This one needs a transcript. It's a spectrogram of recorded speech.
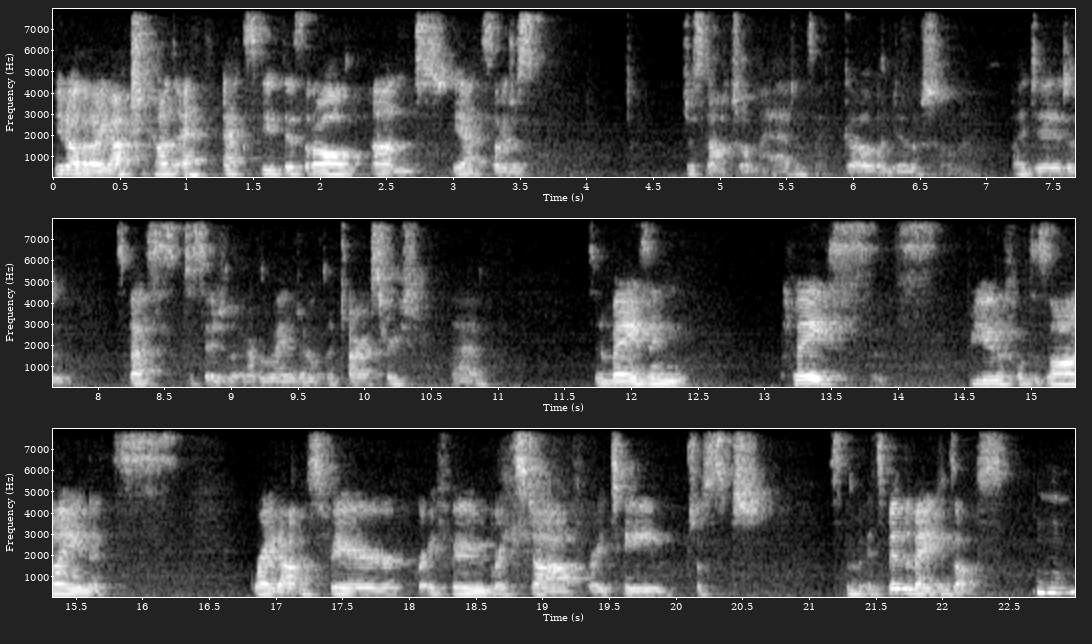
you know, that I actually can't ex- execute this at all. And yeah, so I just, just knocked it on the head and was like, go and do it. And I did, and it's the best decision I ever made opening Tara Street. Um, it's an amazing place. It's beautiful design. It's great atmosphere, great food, great staff, great team. Just it's, the, it's been the makings of us. Hmm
